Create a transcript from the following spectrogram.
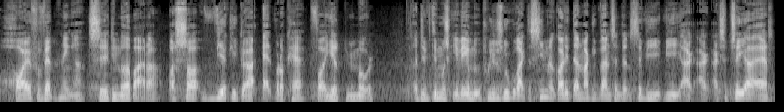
høje forventninger til dine medarbejdere, og så virkelig gøre alt, hvad du kan for at hjælpe dem i mål. Og det, det er måske, jeg ved ikke, om det er politisk ukorrekt at sige, men det er godt i Danmark være en tendens til, at vi, vi accepterer, at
